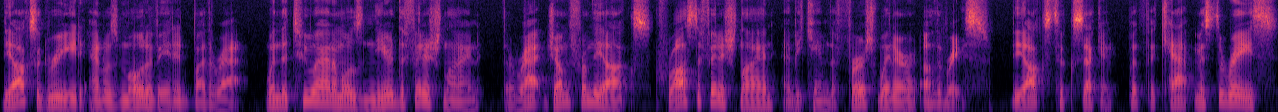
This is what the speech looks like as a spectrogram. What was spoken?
The ox agreed and was motivated by the rat. When the two animals neared the finish line, The rat jumped from the ox, crossed the finish line, and became the first winner of the race. The ox took second, but the cat missed the race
